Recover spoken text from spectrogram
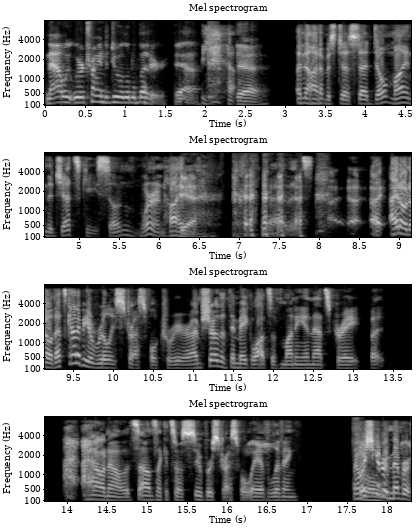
now we, we're trying to do a little better. Yeah. yeah. Yeah, Anonymous just said, "Don't mind the jet skis, son. We're in hiding." yeah. Yeah, that's, I, I, I don't know. That's got to be a really stressful career. I'm sure that they make lots of money and that's great, but I, I don't know. It sounds like it's a super stressful way of living. I wish you could remember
